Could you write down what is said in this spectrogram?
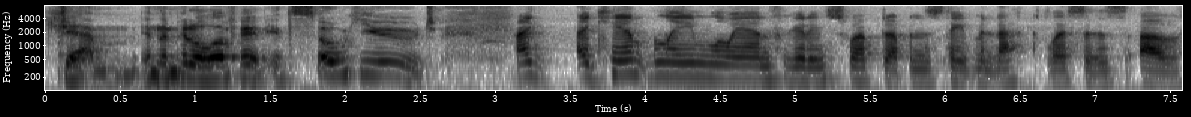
gem in the middle of it. It's so huge. I I can't blame Luann for getting swept up in the statement necklaces of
